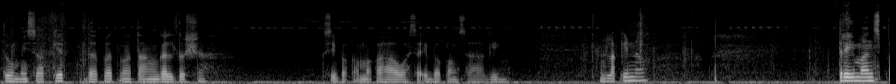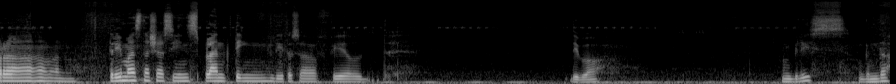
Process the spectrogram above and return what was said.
Ito may sakit. Dapat matanggal to siya. Kasi baka makahawa sa iba pang saging. Ang laki na. 3 months from ano, 3 months na siya since planting dito sa field. 'Di ba? Ang bilis. Ang ganda.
